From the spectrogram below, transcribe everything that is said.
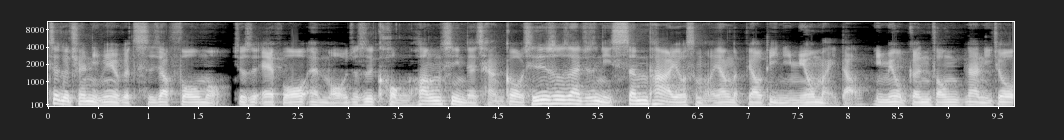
这个圈里面有个词叫 FOMO，就是 F O M O，就是恐慌性的抢购。其实说实在，就是你生怕有什么样的标的你没有买到，你没有跟风，那你就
